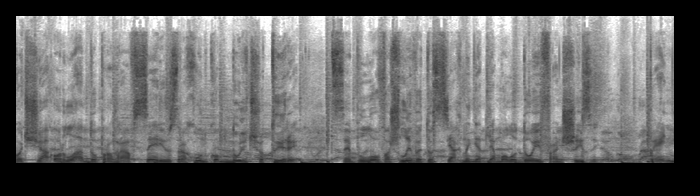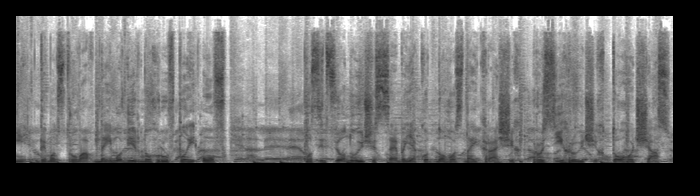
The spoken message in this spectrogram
Хоча Орландо програв серію з рахунком 0-4, це було важливе досягнення для молодої франшизи. Пенні демонстрував неймовірну гру в плей-офф, позиціонуючи себе як одного з найкращих розігруючих того часу.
